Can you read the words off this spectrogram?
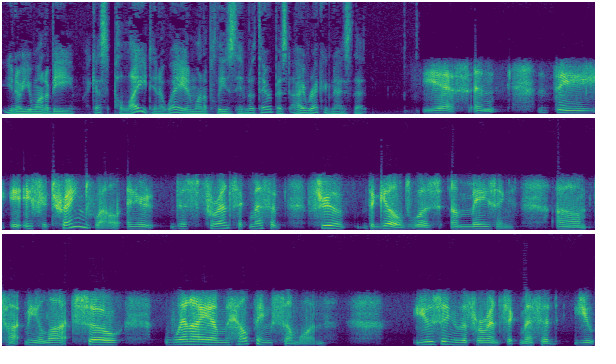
you know, you want to be I guess polite in a way and want to please the hypnotherapist. I recognize that. Yes, and the if you're trained well and you're this forensic method through the guild was amazing um, taught me a lot. So when i am helping someone using the forensic method you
